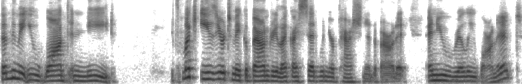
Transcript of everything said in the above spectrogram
Something that you want and need. It's much easier to make a boundary, like I said, when you're passionate about it and you really want it.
